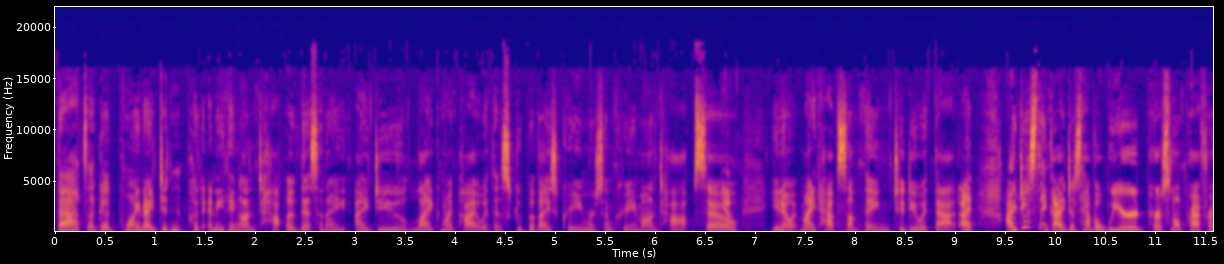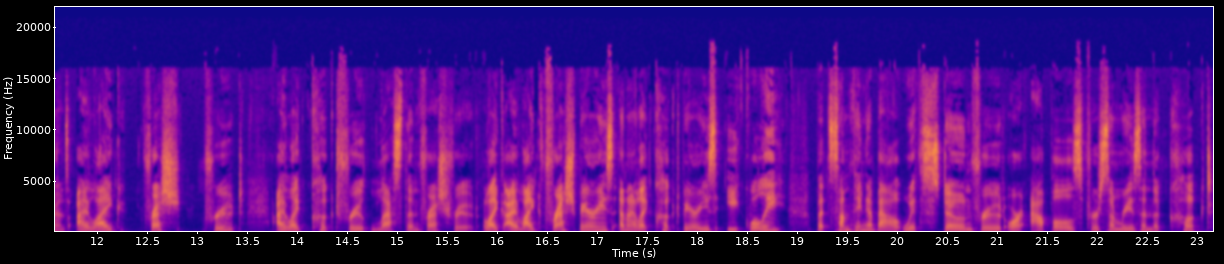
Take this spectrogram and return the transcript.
That's a good point. I didn't put anything on top of this, and I, I do like my pie with a scoop of ice cream or some cream on top. So, you know, it might have something to do with that. I, I just think I just have a weird personal preference. I like fresh fruit. I like cooked fruit less than fresh fruit. Like, I like fresh berries and I like cooked berries equally, but something about with stone fruit or apples, for some reason, the cooked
